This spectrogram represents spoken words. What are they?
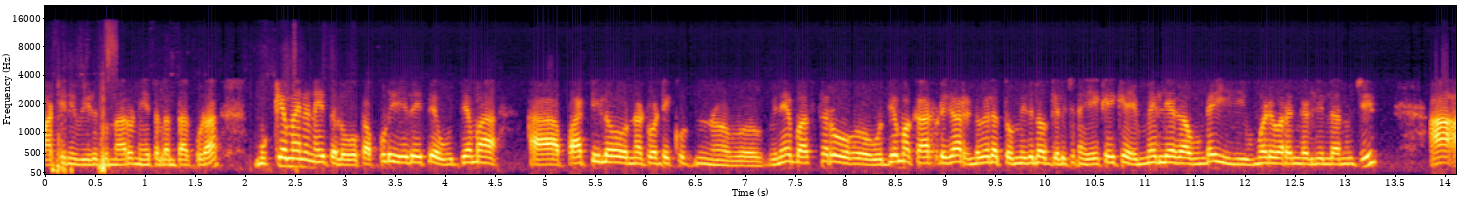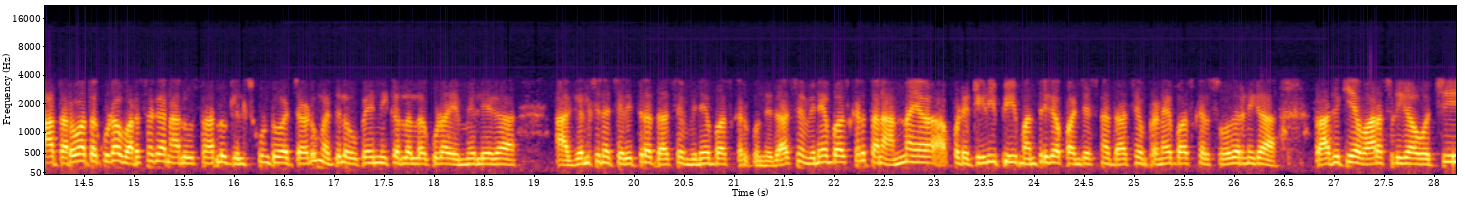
పార్టీని వీడుతున్నారు నేతలంతా కూడా. ముఖ్యమైన నేతలు ఒకప్పుడు ఏదైతే ఉద్యమ ఆ పార్టీలో ఉన్నటువంటి కు- వినయ్ భాస్కర్ ఒక ఉద్యమకారుడిగా రెండు వేల తొమ్మిదిలో గెలిచిన ఏకైక ఎమ్మెల్యేగా ఉండే ఈ ఉమ్మడి వరంగల్ జిల్లా నుంచి ఆ ఆ తర్వాత కూడా వరుసగా నాలుగు సార్లు గెలుచుకుంటూ వచ్చాడు. మధ్యలో ఉప ఎన్నికలలో కూడా ఎమ్మెల్యేగా ఆ గెలిచిన చరిత్ర దాస్యం వినయ్ భాస్కర్ ఉంది. దాస్యం వినయ్ భాస్కర్ తన అన్నయ్య అప్పటి టీడీపీ మంత్రిగా పనిచేసిన దాస్యం ప్రణయ్ భాస్కర్ సోదరునిగా రాజకీయ వారసుడిగా వచ్చి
